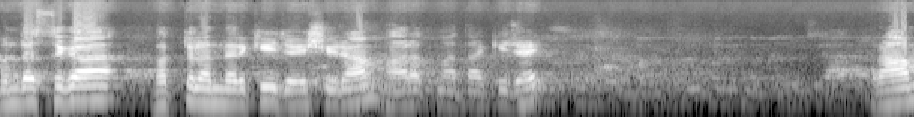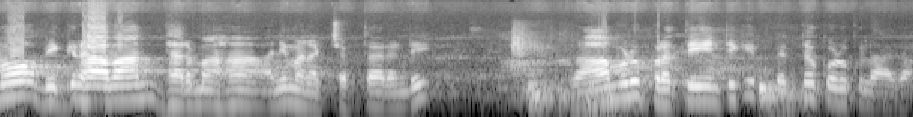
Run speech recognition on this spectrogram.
ముందస్తుగా భక్తులందరికీ జై శ్రీరామ్ భారత్ మాతాకి జై. రామో విగ్రహవాన్ ధర్మ అని మనకు చెప్తారండి. రాముడు ప్రతి ఇంటికి పెద్ద కొడుకులాగా.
